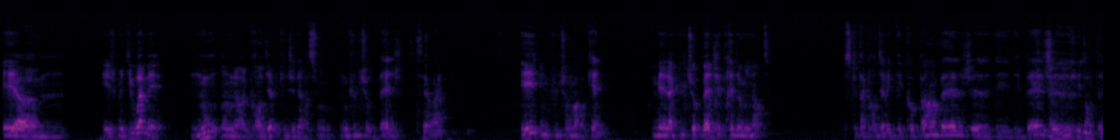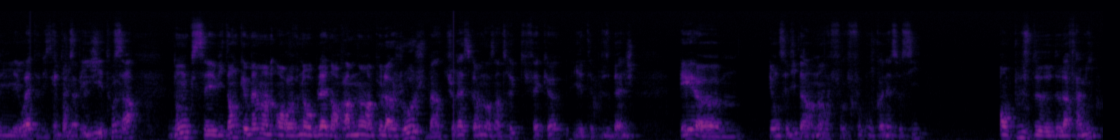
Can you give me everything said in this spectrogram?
Et, euh, et je me dis, ouais, mais nous, on a grandi avec une génération, une culture belge C'est vrai. et une culture marocaine. Mais la culture belge est prédominante. Parce que tu as grandi avec des copains belges, des, des Belges. T'as vécu dans pays. Ouais, tu as vécu dans ce pays et tout ouais. ça. Donc c'est évident que même en, en revenant au bled, en ramenant un peu la jauge, ben, tu restes quand même dans un truc qui fait qu'il était plus belge. Et, euh, et on s'est dit, ben non, il faut, qu'on connaisse aussi, en plus de, de la famille,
